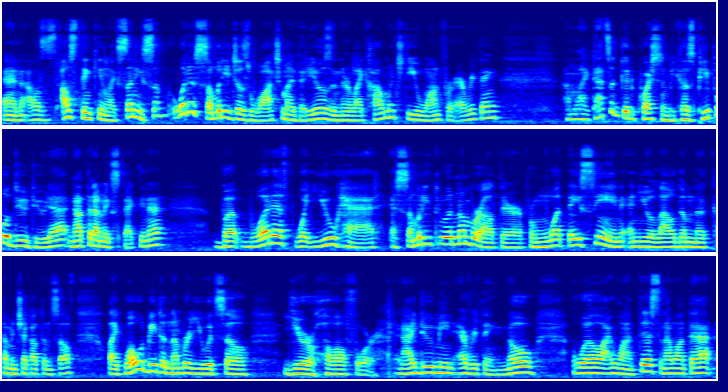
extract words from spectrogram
And I was I was thinking like, Sonny, some, what if somebody just watched my videos and they're like, how much do you want for everything? I'm like, that's a good question because people do do that. Not that I'm expecting it, but what if what you had, if somebody threw a number out there from what they seen and you allowed them to come and check out themselves, like what would be the number you would sell your haul for? And I do mean everything. No, well, I want this and I want that.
